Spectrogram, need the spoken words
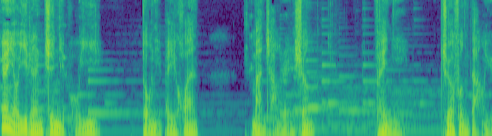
愿有一人知你不易，懂你悲欢，漫长人生，为你遮风挡雨。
